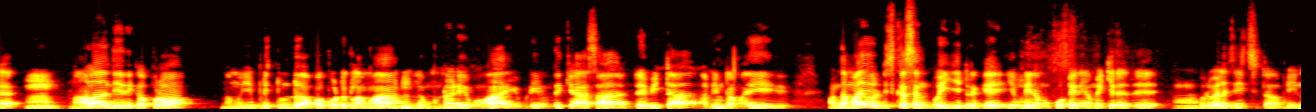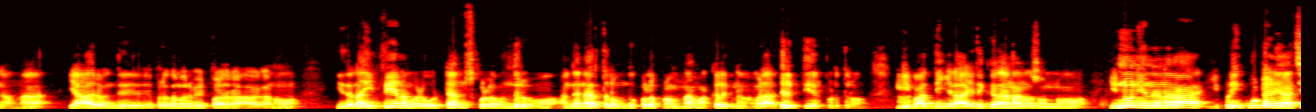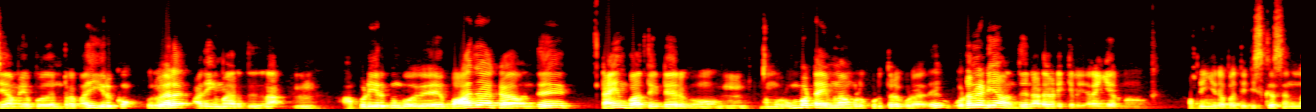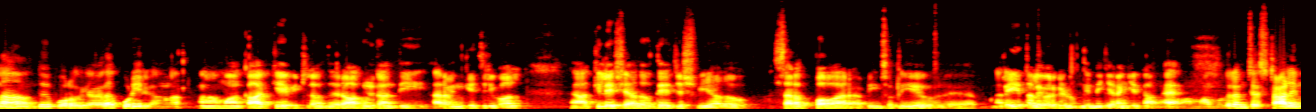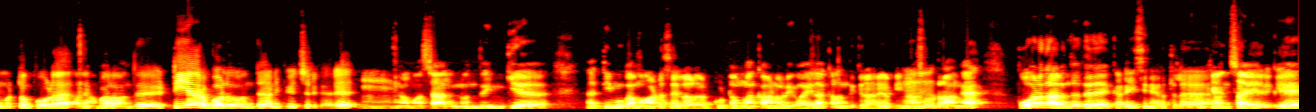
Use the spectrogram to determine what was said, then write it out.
நாலாம் தேதிக்கு அப்புறம் நம்ம எப்படி துண்டு அப்ப போட்டுக்கலாமா? இல்ல முன்னாடியே போவா? எப்படி வந்து கேஷா டெபிட்டா? அப்படின்ற மாதிரி அந்த மாதிரி ஒரு டிஸ்கஷன் போய்கிட்டு இருக்கு. எப்படி நம்ம கூட்டணி அமைக்கிறது. ஒருவேளை ஜெயிச்சிட்டோம் அப்படின்னோம்னா யார் வந்து பிரதமர் வேட்பாளராக ஆகணும்? இதெல்லாம் இப்பயே நம்மளோட ஒரு டேர்ம்ஸ்குள்ள வந்துரும். அந்த நேரத்துல வந்து குழப்பம்னா மக்களுக்கு நம்ம மேல அதிருப்தி ஏற்படுத்துறோம். நீ பாத்தீங்களா? இதுக்கு தான் நாங்க சொன்னோம். இன்னொன்னு என்னன்னா இப்படியும் கூட்டணி ஆட்சி அமைய போகுதுன்ற மாதிரி இருக்கும். ஒருவேளை அதிகமா இருந்ததுன்னா. அப்படி இருக்கும்போது பாஜக வந்து டைம் பார்த்துக்கிட்டே இருக்கும். நம்ம ரொம்ப டைம்லாம் அவங்களுக்கு கொடுத்துடக்கூடாது. உடனடியா வந்து நடவடிக்கையில் இறங்கிடணும் அப்படிங்கிற பத்தி டிஸ்கஷன்லாம் வந்து போறதுக்காக தான் கூடியிருக்காங்களாம். ஆமா கார்கே வீட்டில் வந்து ராகுல் காந்தி அரவிந்த் கெஜ்ரிவால் அகிலேஷ் யாதவ் தேஜஸ்வி யாதவ் சரத் பவார் அப்படின்னு சொல்லி ஒரு நிறைய தலைவர்கள் வந்து இன்னைக்கு இறங்கியிருக்காங்க ஆமா முதலமைச்சர் ஸ்டாலின் மட்டும் போல அதுக்கு. மேல வந்து டிஆர் பாலு வந்து அனுப்பி வச்சிருக்காரு ஆமா ஸ்டாலின் வந்து இங்க திமுக மாவட்ட செயலாளர் கூட்டம்லாம் காணொலி வாயிலா கலந்துக்கிறாரு அப்படின்னு. சொல்றாங்க போறதா இருந்தது கடைசி நேரத்துல cancel ஆயிருக்கு.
